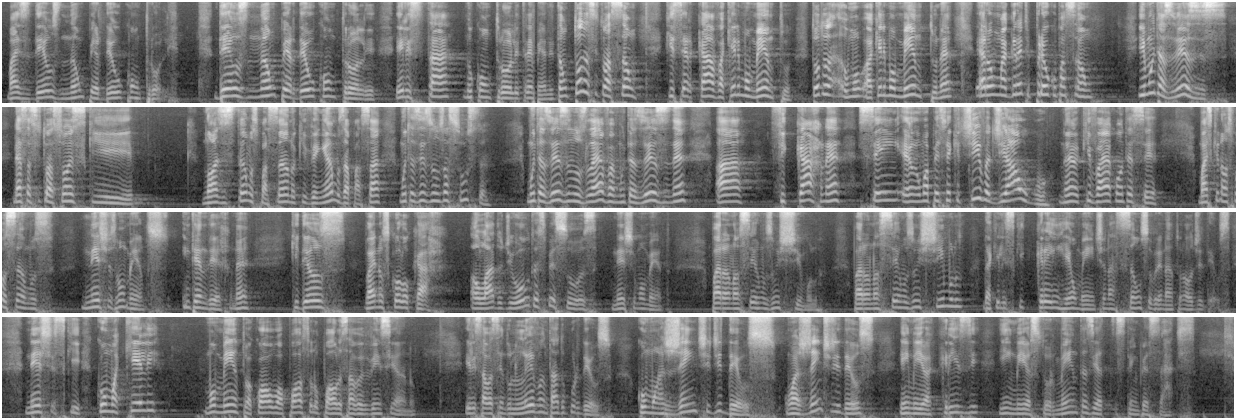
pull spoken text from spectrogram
Mas Deus não perdeu o controle. Deus não perdeu o controle. Ele está no controle tremendo. Então, toda a situação que cercava aquele momento, todo aquele momento, né, era uma grande preocupação. E muitas vezes, nessas situações que nós estamos passando, que venhamos a passar, muitas vezes nos assusta muitas vezes nos leva, muitas vezes, né, a ficar, né, sem é, uma perspectiva de algo, né, que vai acontecer, mas que nós possamos nestes momentos entender, né, que Deus vai nos colocar ao lado de outras pessoas neste momento, para nós sermos um estímulo, para nós sermos um estímulo daqueles que creem realmente na ação sobrenatural de Deus. Nestes que, como aquele momento a qual o apóstolo Paulo estava vivenciando, ele estava sendo levantado por Deus como um agente de Deus, um agente de Deus em meio à crise e em meio às tormentas e às tempestades.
